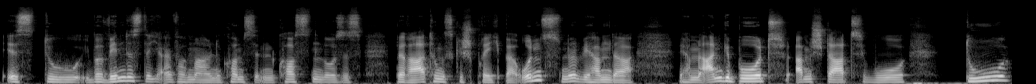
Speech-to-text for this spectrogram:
ist, du überwindest dich einfach mal und du kommst in ein kostenloses Beratungsgespräch bei uns. Ne? Wir haben da, wir haben ein Angebot am Start, wo du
